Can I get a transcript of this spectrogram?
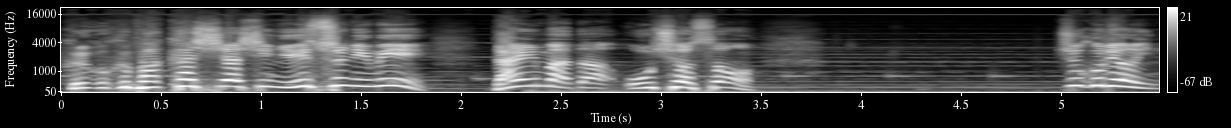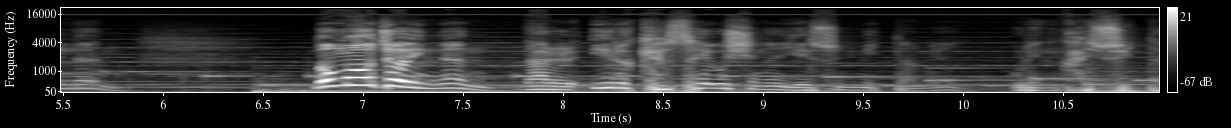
그리고 그 바카시하신 예수님이 날마다 오셔서 쭈그려 있는 넘어져 있는 나를 일으켜 세우시는 예수님이 있다면 우리는 갈 수 있다.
